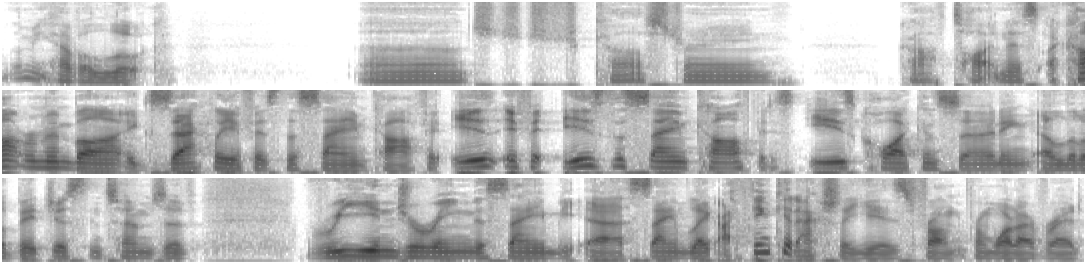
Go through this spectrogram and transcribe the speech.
Let me have a look. Uh, calf strain calf tightness. I can't remember exactly if it's the same calf. It is, if it is the same calf, it is quite concerning a little bit just in terms of re-injuring the same uh, same leg. I think it actually is from from what I've read,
